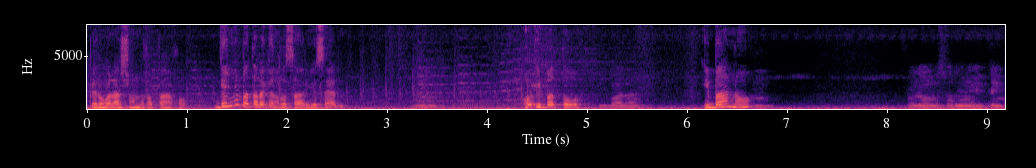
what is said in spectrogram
Pero wala siyang nakapako. Ganyan ba talagang rosaryo, sir? O iba to? Iba na. Iba, no? Walang masyado yung itim.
